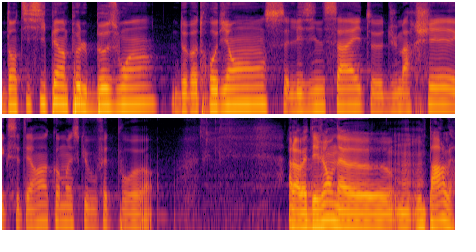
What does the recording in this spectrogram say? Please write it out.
d'anticiper un peu le besoin de votre audience, les insights du marché, etc. Comment est-ce que vous faites pour... Alors bah, déjà, on parle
